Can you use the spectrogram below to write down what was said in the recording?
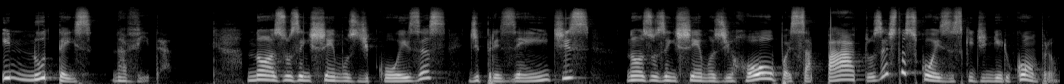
inúteis na vida. Nós os enchemos de coisas, de presentes, nós os enchemos de roupas, sapatos, estas coisas que dinheiro compram.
